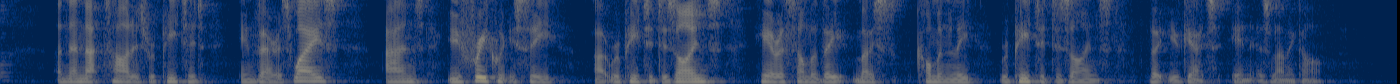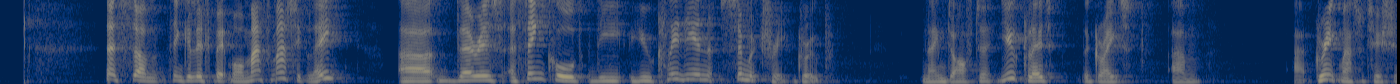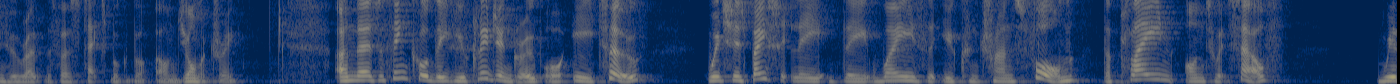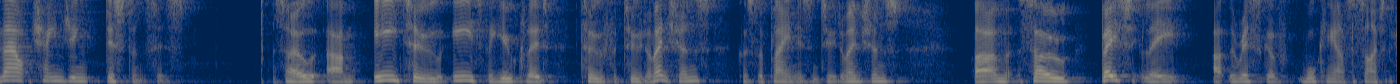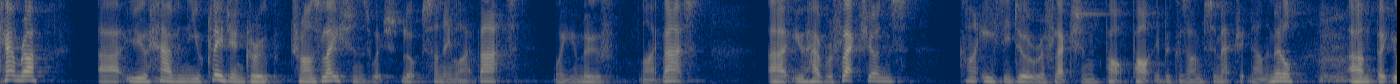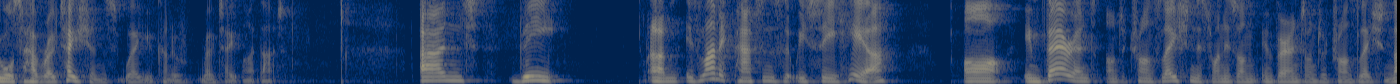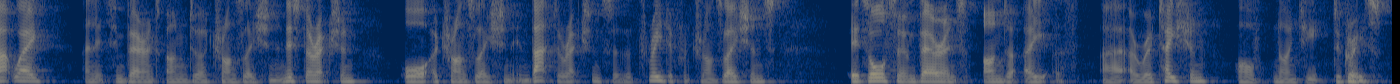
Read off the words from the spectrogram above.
and then that tile is repeated in various ways. And you frequently see uh, repeated designs. Here are some of the most commonly repeated designs that you get in Islamic art. Let's um, think a little bit more mathematically. Uh, there is a thing called the Euclidean symmetry group, named after Euclid, the great um, uh, Greek mathematician who wrote the first textbook on geometry. And there's a thing called the Euclidean group, or E2, which is basically the ways that you can transform the plane onto itself without changing distances. So um, E2, E is for Euclid, 2 for two dimensions, because the plane is in two dimensions. Um, so basically, at the risk of walking out of sight of the camera, uh, you have in the Euclidean group translations which look something like that, where you move like that. Uh, you have reflections. Can't easily do a reflection, part, partly because I'm symmetric down the middle, um, but you also have rotations where you kind of rotate like that. And the um, Islamic patterns that we see here are invariant under translation. This one is on, invariant under translation that way, and it's invariant under translation in this direction or a translation in that direction. So the three different translations. It's also invariant under a, uh, a rotation of 90 degrees.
